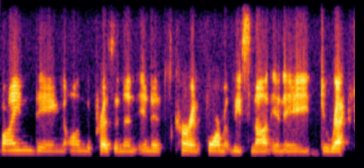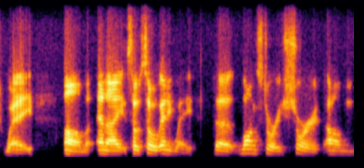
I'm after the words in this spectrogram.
binding on the president in its current form, at least not in a direct way. Um, and I, so so anyway, the long story short. Um,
